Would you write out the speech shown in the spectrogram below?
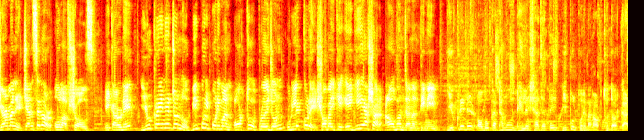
জার্মানির চ্যান্সেলর ওলাফ শলস। এ কারণে ইউক্রেনের জন্য বিপুল পরিমাণ অর্থ প্রয়োজন উল্লেখ করে সবাইকে এগিয়ে আসার আহ্বান জানান তিনি। ইউক্রেনের অবকাঠামো ঢেলে সাজাতে বিপুল পরিমাণ অর্থ দরকার।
